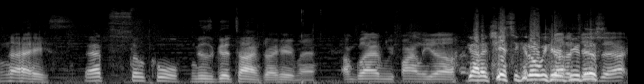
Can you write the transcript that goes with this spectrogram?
Nice. That's so cool. This is good times right here, man. I'm glad we finally uh Got a chance to get over here and do this. to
